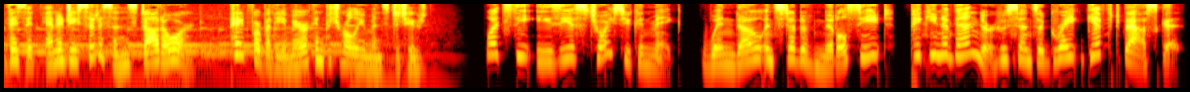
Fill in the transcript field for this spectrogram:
Visit EnergyCitizens.org. Paid for by the American Petroleum Institute. What's the easiest choice you can make? Window instead of middle seat? Picking a vendor who sends a great gift basket?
